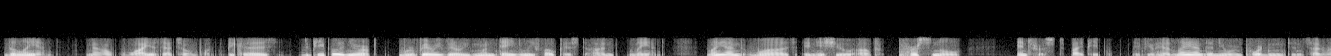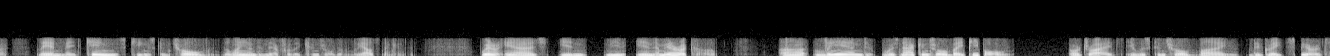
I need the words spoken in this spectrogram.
the land. Now, why is that so important? Because the people in Europe were very, very mundanely focused on land. Land was an issue of personal interest by people. If you had land, then you were important, etc. Land made kings. Kings controlled the land, and therefore they controlled everybody else. Whereas in in, in America, uh, land was not controlled by people or tribes. It was controlled by the Great Spirit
